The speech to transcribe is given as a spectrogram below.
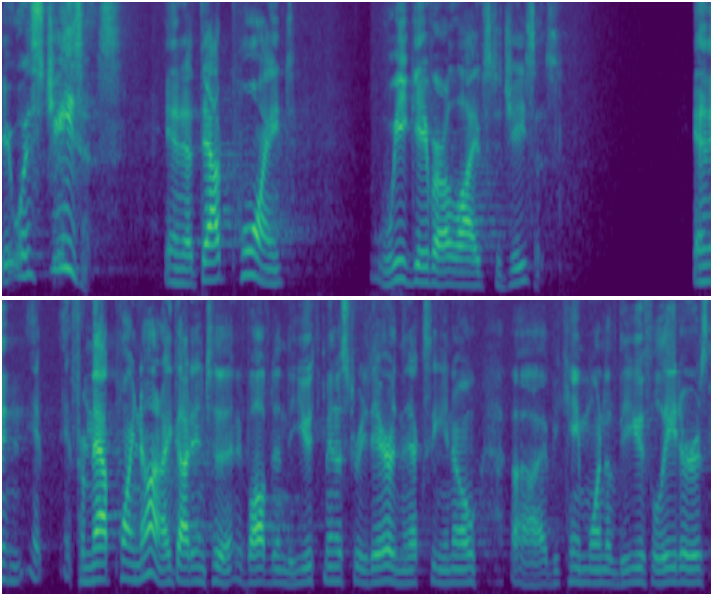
It was Jesus. And at that point, we gave our lives to Jesus. And it, from that point on, I got into, involved in the youth ministry there. And the next thing you know, uh, I became one of the youth leaders.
